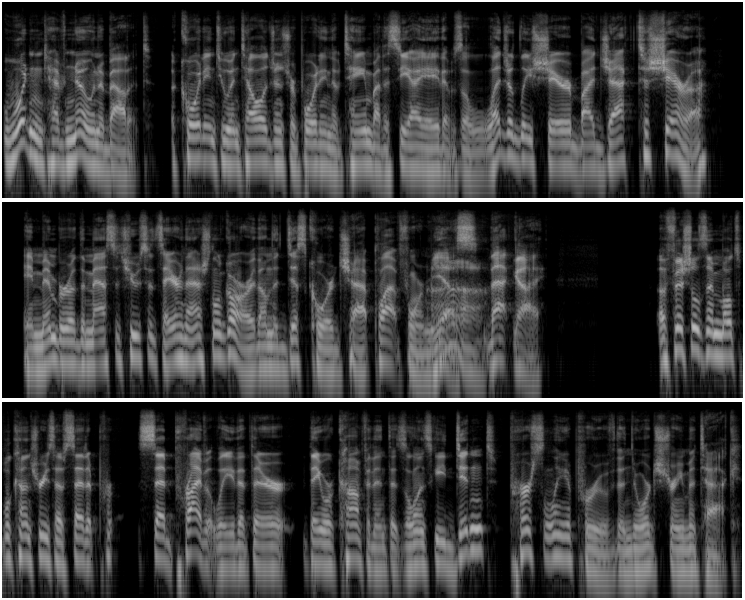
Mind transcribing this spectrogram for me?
wouldn't have known about it, according to intelligence reporting obtained by the CIA that was allegedly shared by Jack Teixeira, a member of the Massachusetts Air National Guard on the Discord chat platform. Yes, Ah. that guy. Officials in multiple countries have said it pr- said privately that they're they were confident that Zelensky didn't personally approve the Nord Stream attack.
